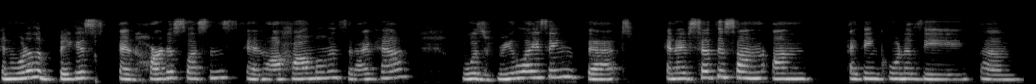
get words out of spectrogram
And one of the biggest and hardest lessons and aha moments that I've had was realizing that, and I've said this on, on I think one of the, um,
